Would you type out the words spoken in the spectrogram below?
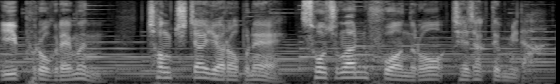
이 프로그램은 청취자 여러분의 소중한 후원으로 제작됩니다.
